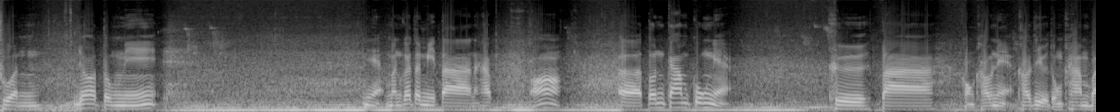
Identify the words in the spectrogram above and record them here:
ส่วนยอดตรงนี้ เนี่ยมันก็จะมีตานะครับอ๋ออต้นกล้ามกุ้งเนี่ย คือตาของเขาเนี่ยเขาจะอยู่ตรงข้ามใบ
